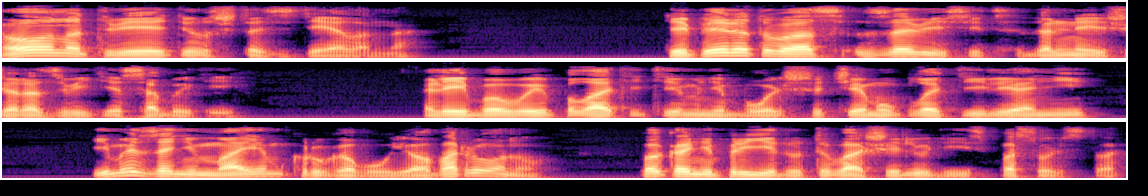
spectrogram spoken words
Он ответил, что сделано. Теперь от вас зависит дальнейшее развитие событий. Либо вы платите мне больше, чем уплатили они, и мы занимаем круговую оборону, пока не приедут ваши люди из посольства.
